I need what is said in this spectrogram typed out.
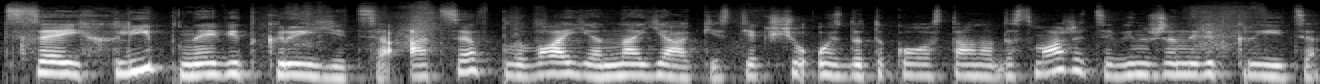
цей хліб не відкриється, а це впливає на якість. Якщо ось до такого стану досмажиться, він вже не відкриється.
